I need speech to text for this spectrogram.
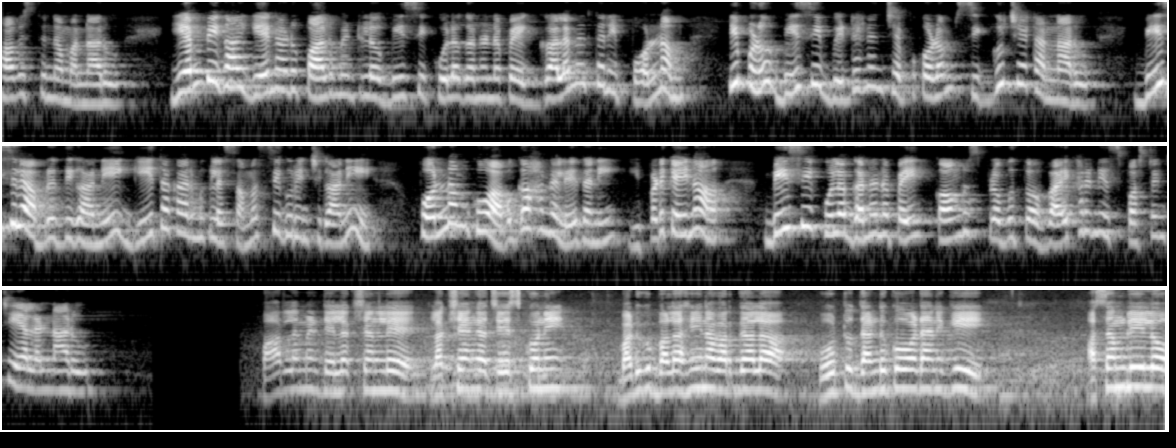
భావిస్తున్నామన్నారు. ఎంపీగా ఏనాడు పార్లమెంటులో బీసీ కులగణనపై గలమెత్తని పొన్నం ఇప్పుడు బీసీ బిడ్డనని చెప్పుకోవడం సిగ్గుచేటన్నారు బీసీల అభివృద్ధి కానీ గీత కార్మికుల సమస్య గురించి కానీ పొన్నంకు అవగాహన లేదని ఇప్పటికైనా బీసీ కుల గణనపై కాంగ్రెస్ ప్రభుత్వ వైఖరిని స్పష్టం చేయాలన్నారు. పార్లమెంట్ ఎలక్షన్లే లక్ష్యంగా చేసుకొని బడుగు బలహీన వర్గాల ఓటు దండుకోవడానికి అసెంబ్లీలో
